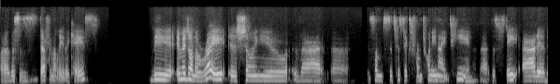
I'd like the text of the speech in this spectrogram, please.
uh, this is definitely the case. The image on the right is showing you that uh, some statistics from 2019 that the state added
